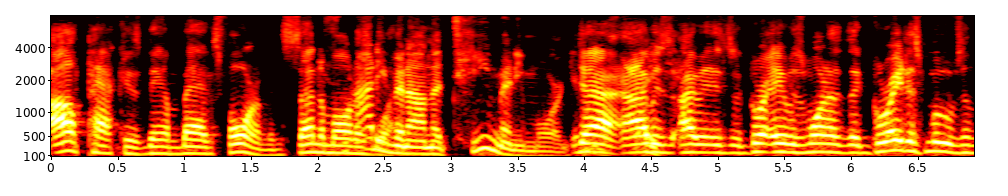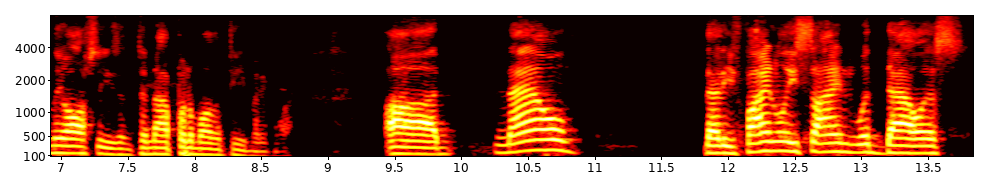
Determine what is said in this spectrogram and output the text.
I'll pack his damn bags for him and send him He's on not his way. even on the team anymore. Give Yeah, I was. I was. A great, it was one of the greatest moves in the offseason to not put him on the team anymore. Uh, now that he finally signed with Dallas,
